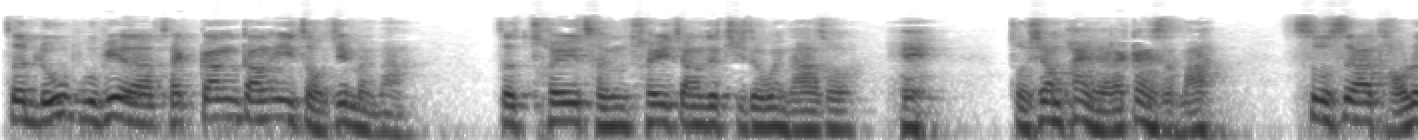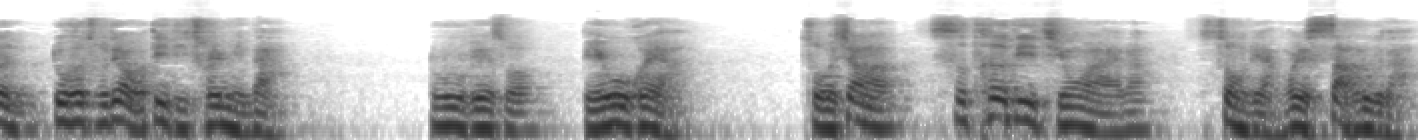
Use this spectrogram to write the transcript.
这卢普片呢，才刚刚一走进门呐，这崔成、崔江就急着问他说：“嘿，左相派你来干什么？是不是来讨论如何除掉我弟弟崔明的？”卢普片说：“别误会啊。”左相呢是特地请我来呢，送两位上路的。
